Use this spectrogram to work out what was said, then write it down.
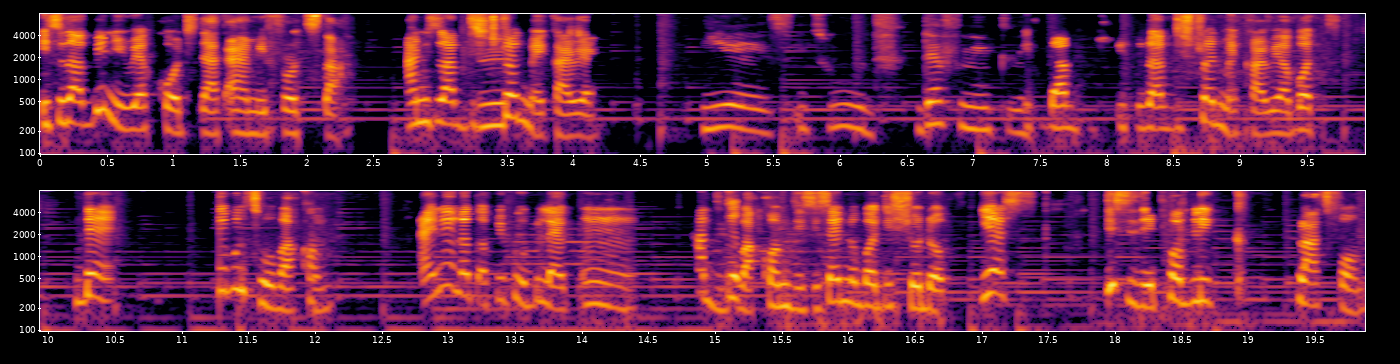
it would have been a record that I am a fraudster and it would have destroyed my career. Yes, it would definitely. It would have, it would have destroyed my career. But then, able to overcome. I know a lot of people will be like, mm, How did you overcome this? You said nobody showed up. Yes, this is a public platform.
